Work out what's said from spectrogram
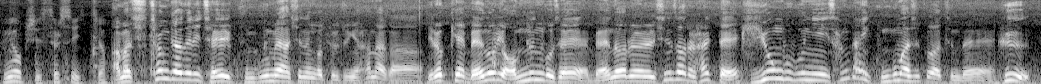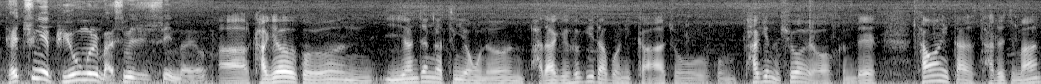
후회 없이 쓸 수 있죠. 아마 시청자들이 제일 궁금해 하시는 것들 중에 하나가 이렇게 매놀이 없는 곳에 매너를 신설을 할 때 비용 부분이 상당히 궁금하실 것 같은데 그 대충의 비용을 말씀해 주실 수 있나요? 아, 가격은 이 현장 같은 경우는 바닥이 흙이다 보니까 조금 파기는 쉬워요. 근데 상황에 따라서 다르지만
